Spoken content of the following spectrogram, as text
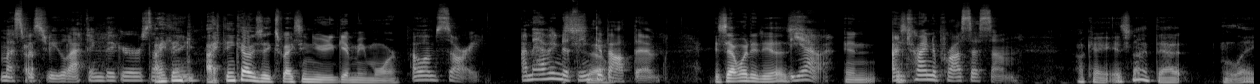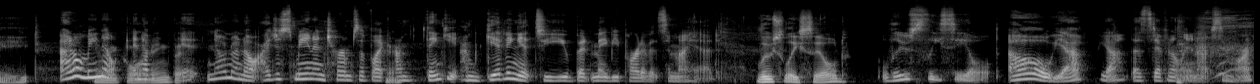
Am I supposed to be laughing bigger or something? I think I think I was expecting you to give me more. Oh, I'm sorry. I'm having to think So- about them. Is that what it is? Yeah. And I'm trying to process them. okay, it's not that late. I don't mean You're it. in a- but- it- no, no, no. I just mean in terms of like I'm thinking, I'm giving it to you, but maybe part of it's in my head. Loosely sealed. Loosely sealed. Oh yeah, yeah. That's definitely an oxymoron.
